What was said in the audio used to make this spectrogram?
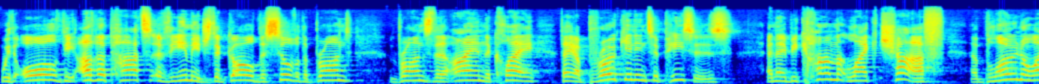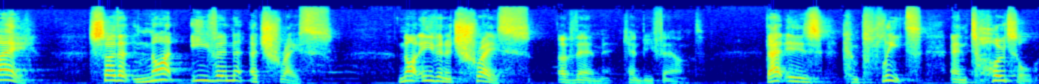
With all the other parts of the image the gold, the silver, the bronze, bronze, the iron, the clay they are broken into pieces and they become like chaff blown away so that not even a trace, not even a trace of them can be found. That is complete and total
